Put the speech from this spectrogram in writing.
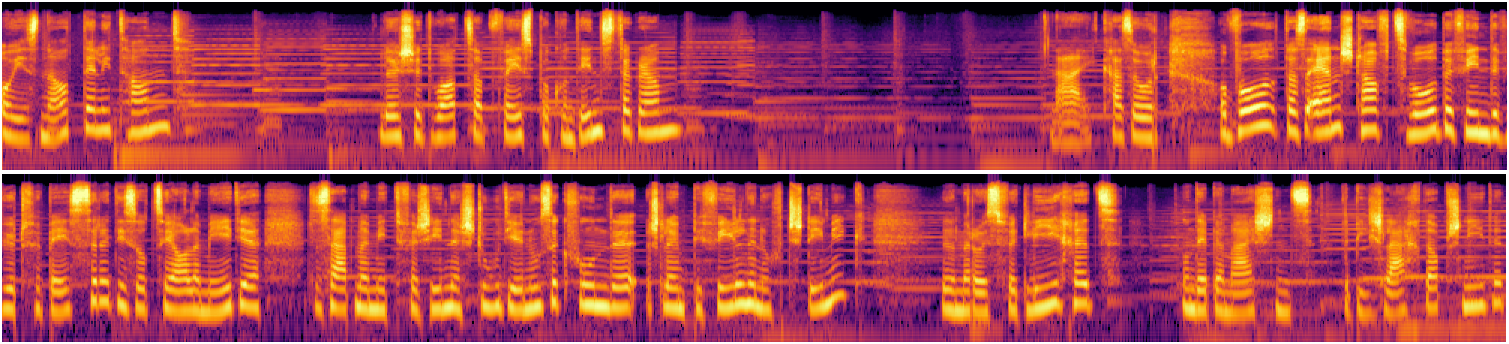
euer Nattel in die Hand, löscht WhatsApp, Facebook und Instagram. Nein, keine Sorge. Obwohl das ernsthaftes Wohlbefinden wird verbessern, die sozialen Medien, das hat man mit verschiedenen Studien herausgefunden, schlagen bei vielen auf die Stimmung, weil wir uns vergleichen und eben meistens dabei schlecht abschneiden.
